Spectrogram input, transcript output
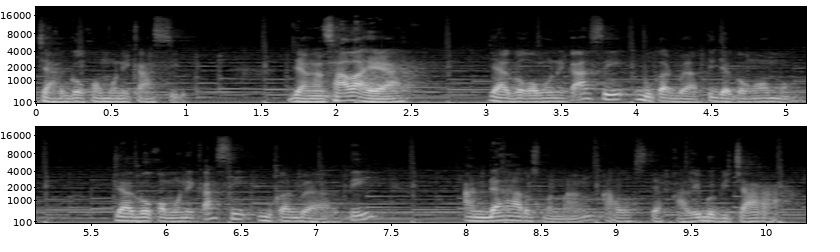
jago komunikasi. Jangan salah ya, jago komunikasi bukan berarti jago ngomong. Jago komunikasi bukan berarti Anda harus menang kalau setiap kali berbicara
